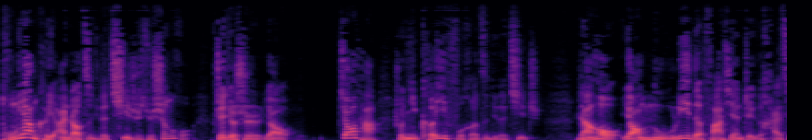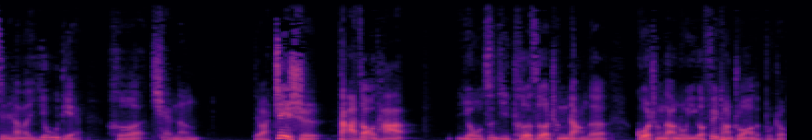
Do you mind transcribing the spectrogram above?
同样可以按照自己的气质去生活。这就是要教他说，你可以符合自己的气质。然后要努力的发现这个孩子身上的优点和潜能，对吧？这是打造他有自己特色成长的过程当中一个非常重要的步骤。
